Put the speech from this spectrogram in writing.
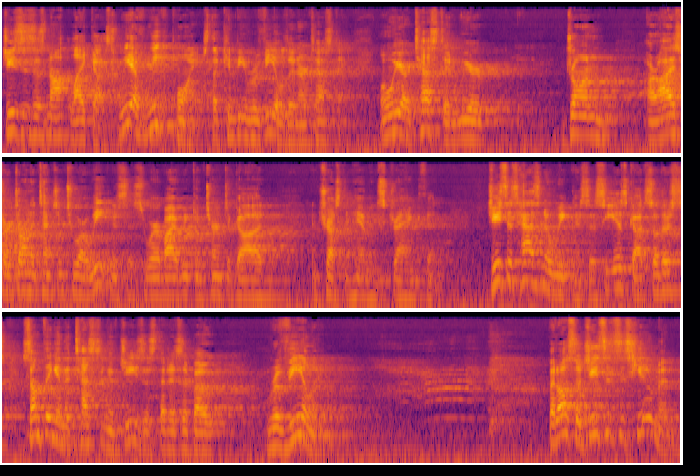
Jesus is not like us. We have weak points that can be revealed in our testing. When we are tested, we are drawn, our eyes are drawn attention to our weaknesses, whereby we can turn to God and trust in Him and strengthen. Jesus has no weaknesses. He is God. So there's something in the testing of Jesus that is about revealing. But also, Jesus is human.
